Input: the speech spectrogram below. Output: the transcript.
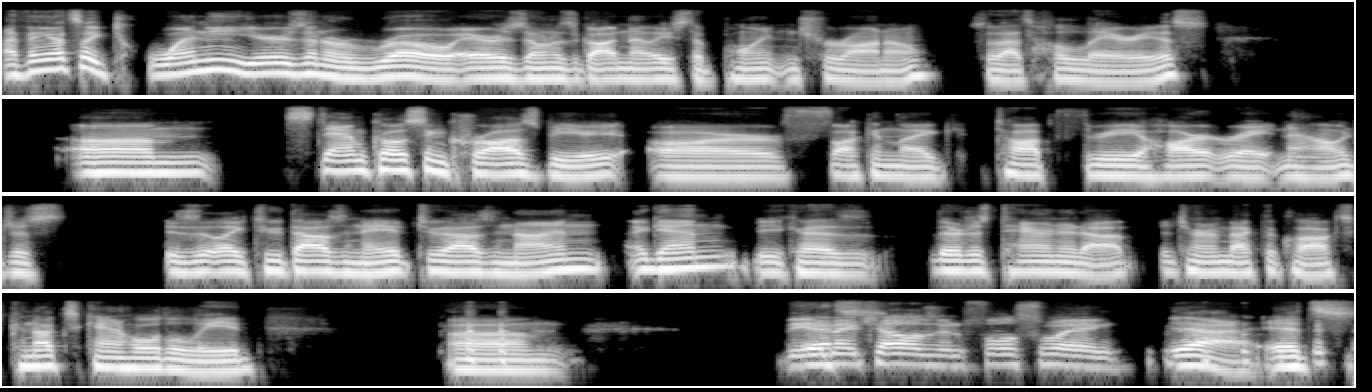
I think that's like 20 years in a row. Arizona's gotten at least a point in Toronto, so that's hilarious. Um, Stamkos and Crosby are fucking like top three Hart right now. Just is it like 2008, 2009 again? Because they're just tearing it up. They're turning back the clocks. Canucks can't hold a lead. Um, the NHL is in full swing. yeah, it's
